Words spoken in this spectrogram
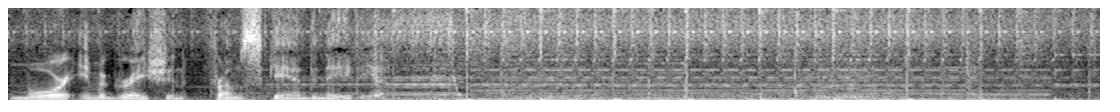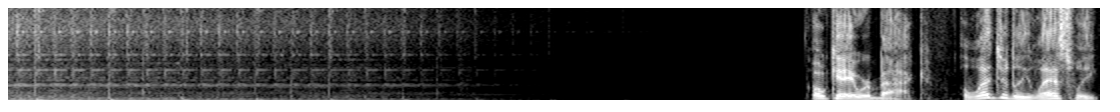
more immigration from Scandinavia. Okay, we're back. Allegedly, last week,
